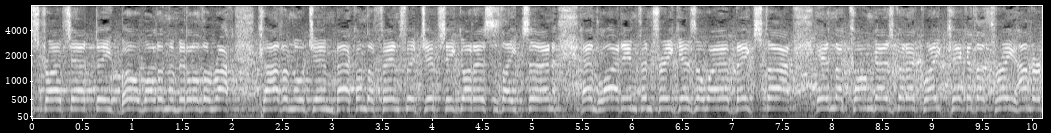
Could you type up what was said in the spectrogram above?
Stripes out deep, Burwell in the middle of the ruck. Cardinal Gem back on the fence with Gypsy Goddess as they turn, and Light Infantry gives away a big start. In the Congo's got a great kick at the 300.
